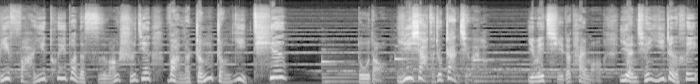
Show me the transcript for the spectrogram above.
比法医推断的死亡时间晚了整整一天。督导一下子就站起来了，因为起得太猛，眼前一阵黑，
